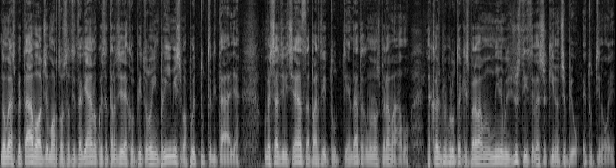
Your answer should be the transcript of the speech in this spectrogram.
non me l'aspettavo, oggi è morto lo Stato italiano, questa tragedia ha colpito noi in primis, ma poi tutta l'Italia. Un messaggio di vicinanza da parte di tutti, è andata come non speravamo. La cosa più brutta è che speravamo un minimo di giustizia verso chi non c'è più, e tutti noi.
